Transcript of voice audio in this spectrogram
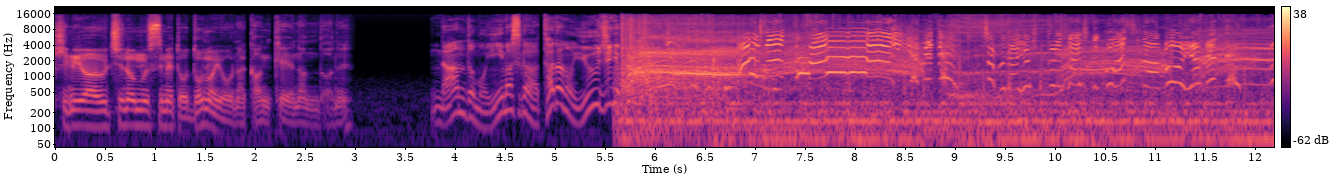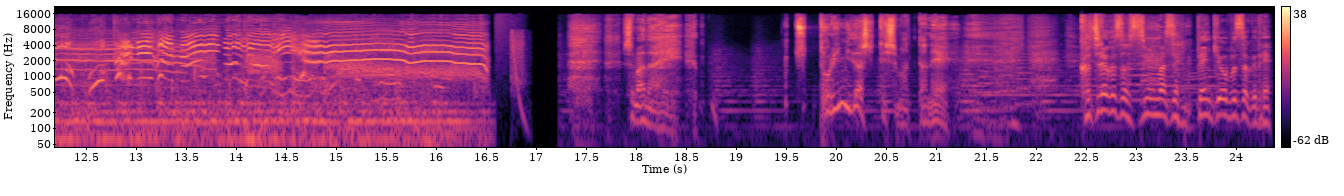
君はうちの娘とどのような関係なんだね？何度も言いますがただの友人にやめてすまない。取り乱してしまったね。こちらこそすみません。勉強不足で。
